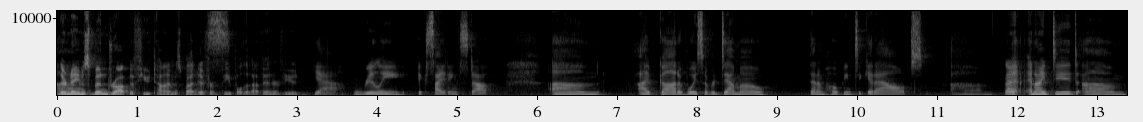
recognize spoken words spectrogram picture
Their name's been dropped a few times by different people that I've interviewed. Yeah, really exciting stuff. Um, I've got a voiceover demo that I'm hoping to get out, um, and, I, and I did. Um,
